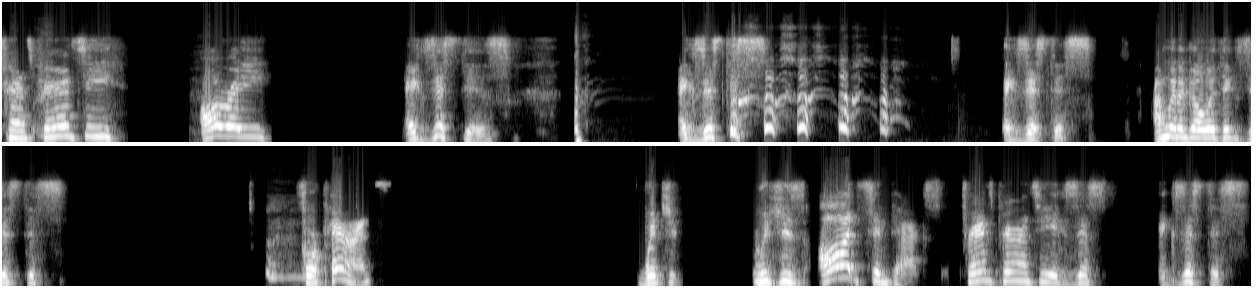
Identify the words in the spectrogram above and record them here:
transparency already exists. Exists? exists. I'm going to go with exists for parents, which which is odd syntax. Transparency exists exists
